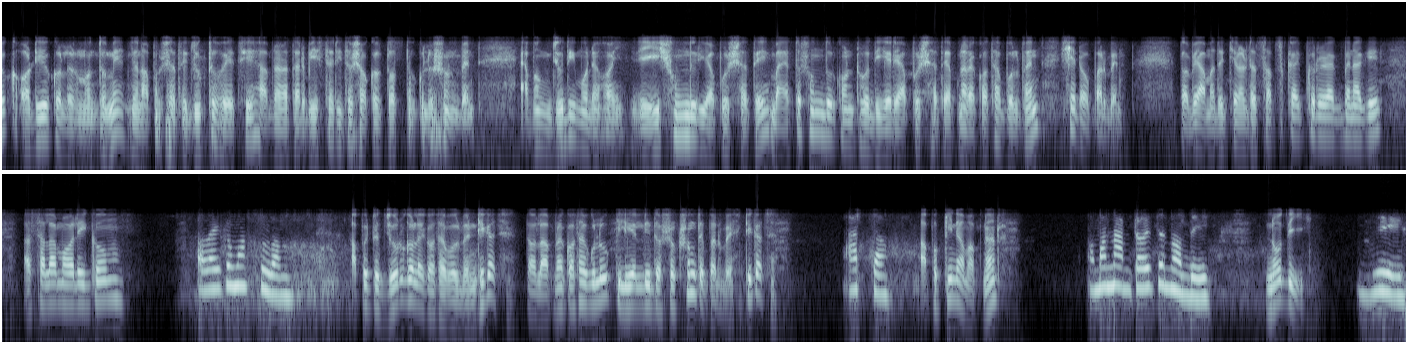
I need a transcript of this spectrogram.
দর্শক অডিও কলের মাধ্যমে একজন আপুর সাথে যুক্ত হয়েছে। আপনারা তার বিস্তারিত সকল তথ্যগুলো শুনবেন। এবং যদি মনে হয় যে এই সুন্দরী আপুর সাথে বা এত সুন্দর কণ্ঠ অধিকারী আপুর সাথে আপনারা কথা বলবেন সেটাও পারবেন। তবে আমাদের চ্যানেলটা সাবস্ক্রাইব করে রাখবেন আগে। আসসালামু আলাইকুম। ওয়ালাইকুম আসসালাম। আপু একটু জোর গলায় কথা বলবেন ঠিক আছে? তাহলে আপনার কথাগুলো ক্লিয়ারলি দর্শক শুনতে পারবে ঠিক আছে? আচ্ছা। আপু কি নাম আপনার? আমার নামটা হয়েছে নদী। নদী? জি।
